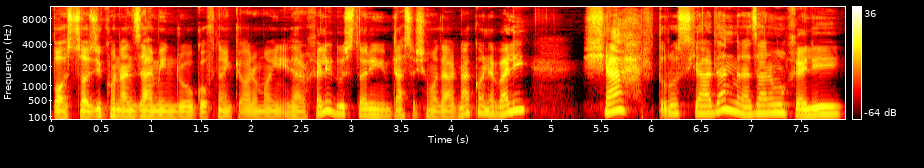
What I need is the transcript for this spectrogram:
بازسازی کنن زمین رو. گفتن که آره ما این ایده رو خیلی دوست داریم دست شما درد نکنه. ولی شهر درست کردن به نظرمون خیلی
